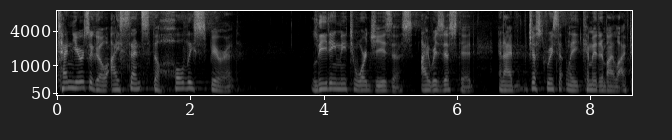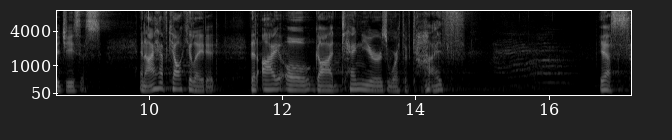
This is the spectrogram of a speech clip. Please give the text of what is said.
10 years ago, I sensed the Holy Spirit leading me toward Jesus. I resisted, and I've just recently committed my life to Jesus. And I have calculated that I owe God 10 years worth of tithes. Yes.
